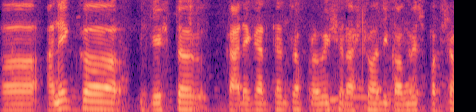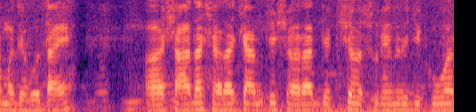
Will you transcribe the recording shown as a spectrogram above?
अनेक ज्येष्ठ कार्यकर्त्यांचा प्रवेश राष्ट्रवादी काँग्रेस पक्षामध्ये होत आहे. शहादा शहराचे आमचे शहराध्यक्ष सुरेंद्रजी कुवर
